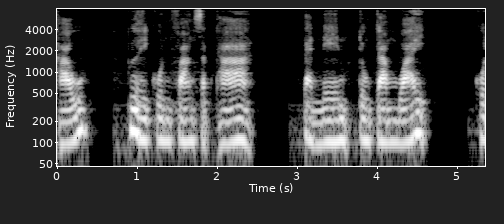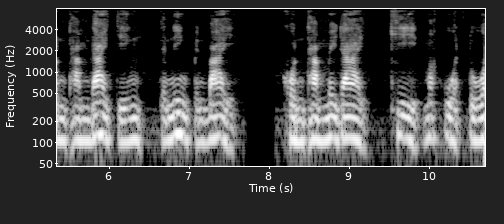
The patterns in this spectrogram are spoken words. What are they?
เขา เพื่อให้คนฟังศรัทธา แต่เนนจงจำไว้ คนทำได้จริงจะนิ่งเป็นใบ คนทำไม่ได้ ขี้มักอวดตัว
